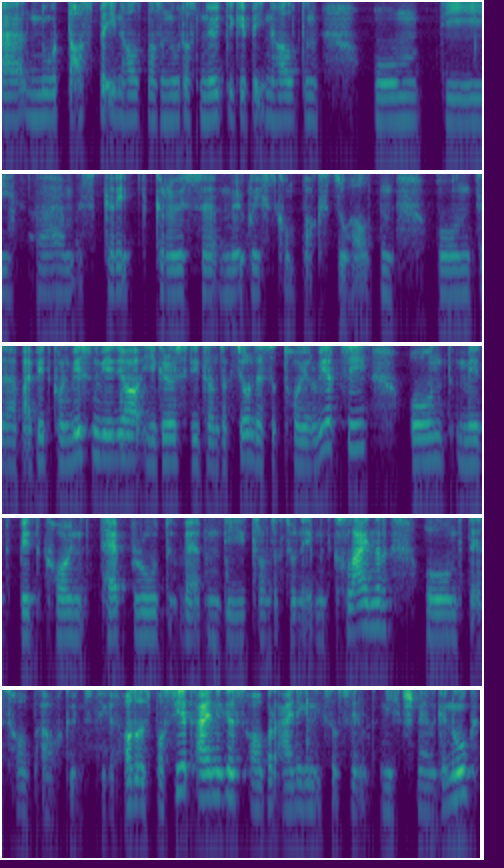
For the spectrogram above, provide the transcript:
äh, nur das beinhalten, also nur das Nötige beinhalten um die ähm, Skriptgröße möglichst kompakt zu halten. Und äh, bei Bitcoin wissen wir ja, je größer die Transaktion, desto teuer wird sie. Und mit Bitcoin Taproot werden die Transaktionen eben kleiner und deshalb auch günstiger. Also es passiert einiges, aber einigen ist das nicht schnell genug.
